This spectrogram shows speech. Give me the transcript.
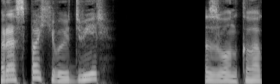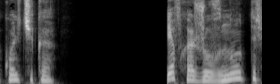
распахиваю дверь, звон колокольчика. Я вхожу внутрь.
